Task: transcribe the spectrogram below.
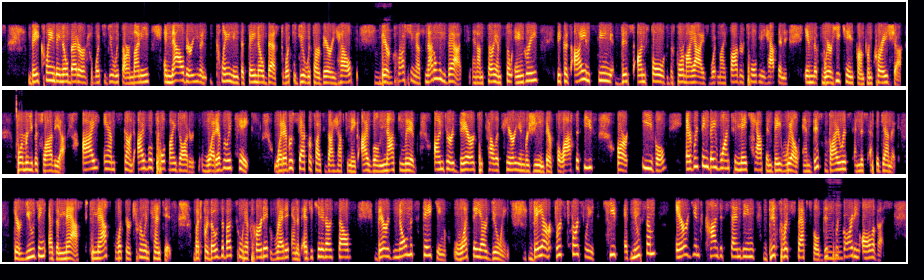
They claim they know better what to do with our money, and now they're even claiming that they know best what to do with our very health. Mm-hmm. They're crushing us. Not only that, and I'm sorry, I'm so angry because I am seeing this unfold before my eyes. What my father told me happened in the, where he came from, from Croatia, former Yugoslavia. I am stunned. I will told my daughters, whatever it takes, whatever sacrifices I have to make, I will not live under their totalitarian regime. Their philosophies are evil. Everything they want to make happen, they will. And this virus and this epidemic, they're using as a mask to mask what their true intent is. But for those of us who have heard it, read it, and have educated ourselves, there is no mistaking what they are doing. They are first, firstly, he's at Newsom, arrogant, condescending, disrespectful, Mm-hmm. disregarding all of us.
